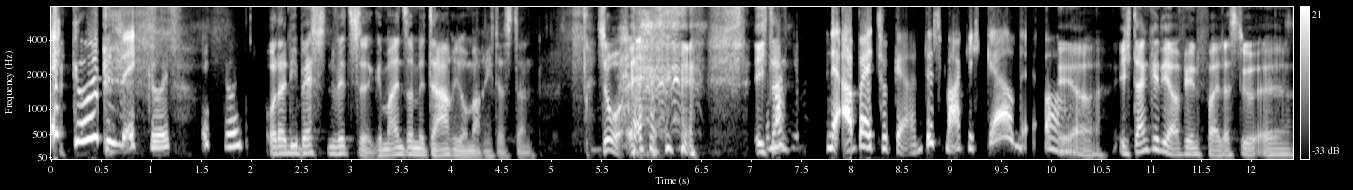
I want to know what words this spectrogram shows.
echt gut, ist echt gut. Echt gut. Oder die besten Witze. Gemeinsam mit Dario mache ich das dann. So, ich danke. Eine Arbeit so gern, das mag ich gerne. Oh. Ja, ich danke dir auf jeden Fall, dass du äh,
